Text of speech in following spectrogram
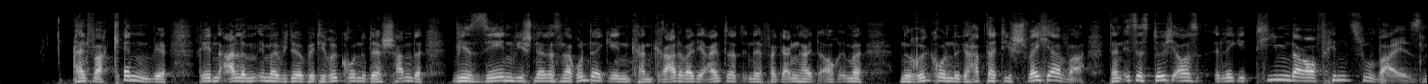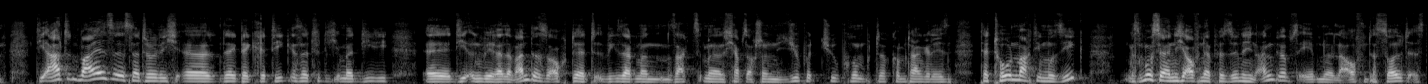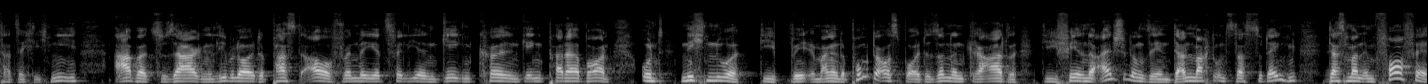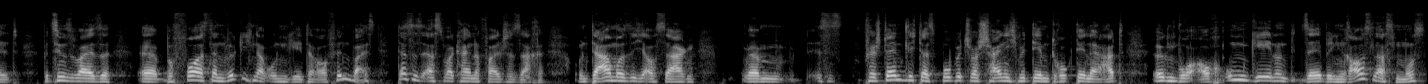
einfach kennen. Wir reden allem immer wieder über die Rückrunde der Schande. Wir sehen, wie schnell es nach runtergehen kann, gerade weil die Eintracht in der Vergangenheit auch immer eine Rückrunde gehabt hat, die schwächer war. Dann ist es durchaus legitim, darauf hinzuweisen. Die Art und Weise ist natürlich, äh, der, der, Kritik ist natürlich immer die, äh, die irgendwie relevant ist. Auch der, wie gesagt, man sagt es immer, ich habe es auch schon in YouTube-Kommentaren gelesen, der Ton macht die Musik es muss ja nicht auf einer persönlichen Angriffsebene laufen, das sollte es tatsächlich nie, aber zu sagen, liebe Leute, passt auf, wenn wir jetzt verlieren gegen Köln, gegen Paderborn und nicht nur die mangelnde Punkteausbeute, sondern gerade die fehlende Einstellung sehen, dann macht uns das zu denken, dass man im Vorfeld, beziehungsweise äh, bevor es dann wirklich nach unten geht, darauf hinweist. Das ist erstmal keine falsche Sache. Und da muss ich auch sagen, ähm, es ist verständlich, dass Bobic wahrscheinlich mit dem Druck, den er hat, irgendwo auch umgehen und selbigen rauslassen muss.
